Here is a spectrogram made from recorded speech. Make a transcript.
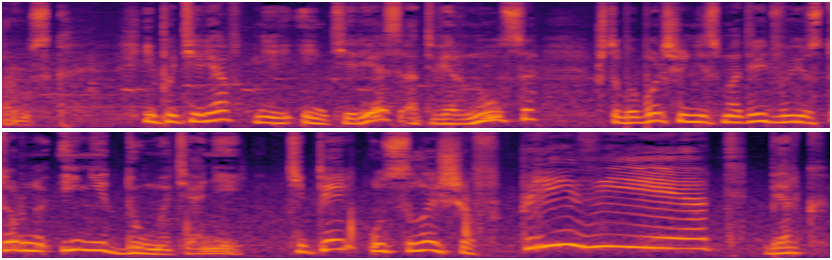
русская. И, потеряв в ней интерес, отвернулся, чтобы больше не смотреть в ее сторону и не думать о ней. Теперь, услышав «Привет!» Берг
